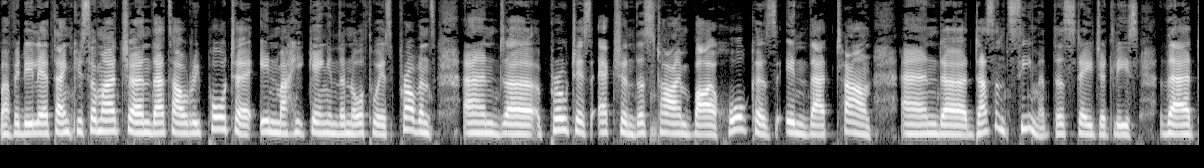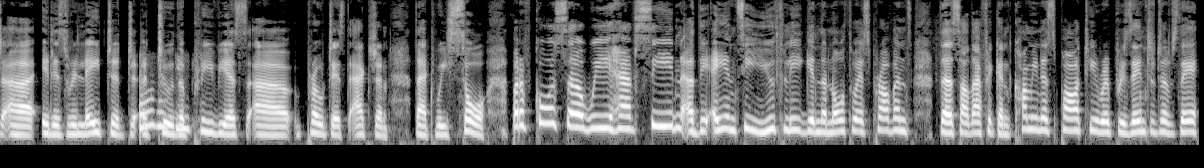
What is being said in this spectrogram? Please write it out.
Bafedile, thank you so much. And that's our reporter in Mahikeng in the Northwest Province. And uh, protest action this time by hawkers in that town. And uh, doesn't seem at this stage, at least, that uh, it is related to the previous uh, protest action that we saw. But of course, uh, we have seen uh, the ANC Youth League in the Northwest Province, the South African Communist Party representatives there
